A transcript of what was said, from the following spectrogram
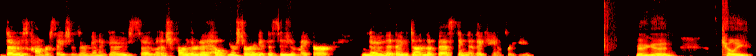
those conversations are going to go so much further to help your surrogate decision maker know that they've done the best thing that they can for you. Very good. Kelly,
